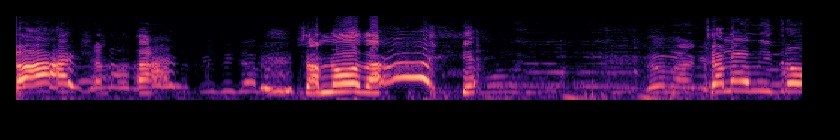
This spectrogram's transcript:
રાય શનો રાય શનો રાય ચલો મિત્રો.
